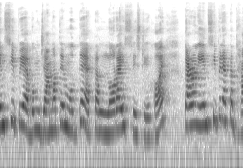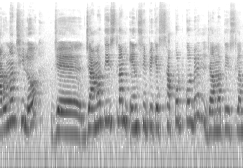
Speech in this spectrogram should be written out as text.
এনসিপি এবং জামাতের মধ্যে একটা লড়াই সৃষ্টি হয়। কারণ এনসিপির একটা ধারণা ছিল যে জামাতে ইসলাম এনসিপিকে সাপোর্ট করবে, জামাতে ইসলাম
